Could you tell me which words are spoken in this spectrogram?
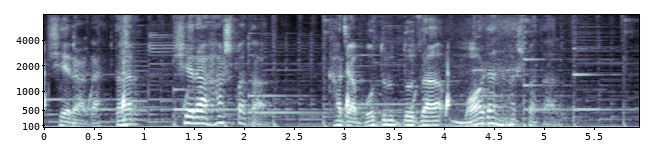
সেরা ডাক্তার, সেরা হাসপাতাল। খাজা বদরুদ্দোজা মডার্ন হাসপাতাল।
